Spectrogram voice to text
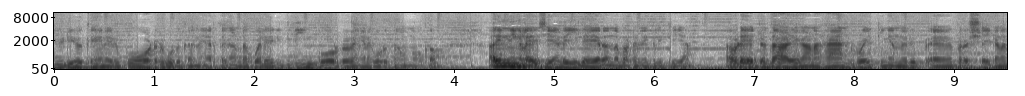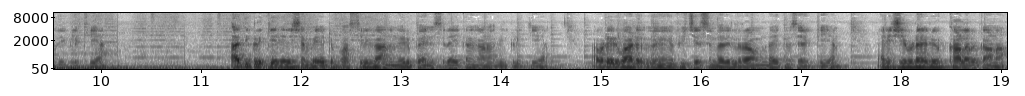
വീഡിയോക്ക് എങ്ങനെ ഒരു ബോർഡർ കൊടുക്കാം? നേരത്തെ കണ്ട പോലെ ഒരു ഗ്രീൻ ബോർഡർ എങ്ങനെ കൊടുക്കാമെന്ന് നോക്കാം. അതിന് നിങ്ങൾ ചെയ്യേണ്ട? ഈ ലെയർ എന്ന ബട്ടണിൽ ക്ലിക്ക് ചെയ്യുക. അവിടെ ഏറ്റവും താഴെ കാണാം ഹാൻഡ് റൈറ്റിംഗ് എന്നൊരു ബ്രഷ് ഐക്കൺ അതിൽ ക്ലിക്ക് ചെയ്യുക. അതിൽ ക്ലിക്ക് ചെയ്തതിനു ശേഷം ഏറ്റവും ഫസ്റ്റിൽ കാണുന്ന ഒരു പെൻസിൽ ഐക്കൺ കാണാം അതിൽ ക്ലിക്ക് ചെയ്യാം അവിടെ ഒരുപാട് ഫീച്ചേഴ്സ് ഉണ്ട്. അതിൽ റൗണ്ട് ഐക്കൺ സെലക്ട് ചെയ്യാം അതിനുശേഷം ഇവിടെ ഒരു കളർ കാണാം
